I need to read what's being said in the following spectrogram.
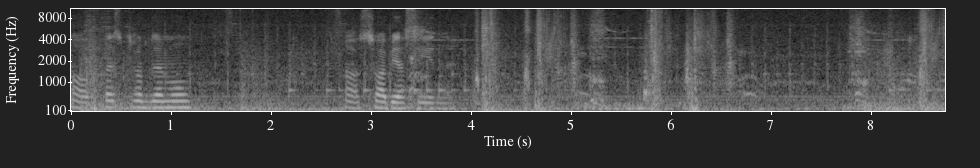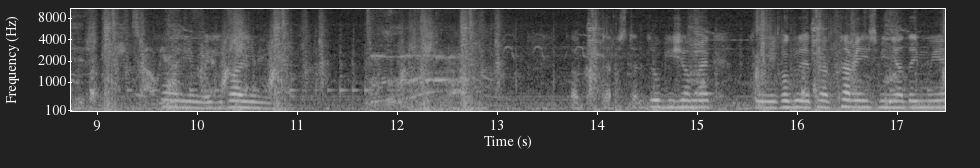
No, bez problemu. O, słabiasy jedne. Walimy ich, walimy. Dobra, teraz ten drugi ziomek, który mi w ogóle pra prawie nic mi nie odejmuje.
